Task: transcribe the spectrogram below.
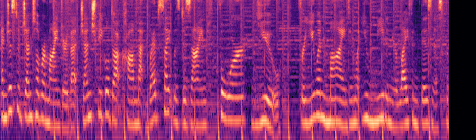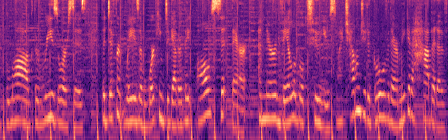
And just a gentle reminder that jenspiegel.com, that website was designed for you for you in mind and what you need in your life and business, the blog, the resources, the different ways of working together, they all sit there and they're available to you. So I challenge you to go over there, make it a habit of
